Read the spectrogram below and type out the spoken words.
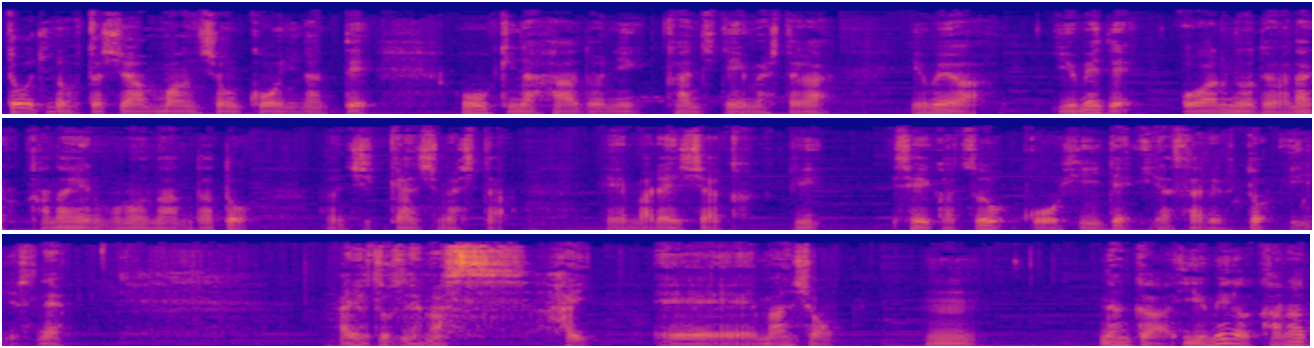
当時の私はマンション購入なんて大きなハードに感じていましたが、夢は夢で終わるのではなく叶えるものなんだと実感しました。えー、マレーシア隔離生活をコーヒーで癒されるといいですね。ありがとうございます。はい。えー、マンション。うん。なんか夢が叶っ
